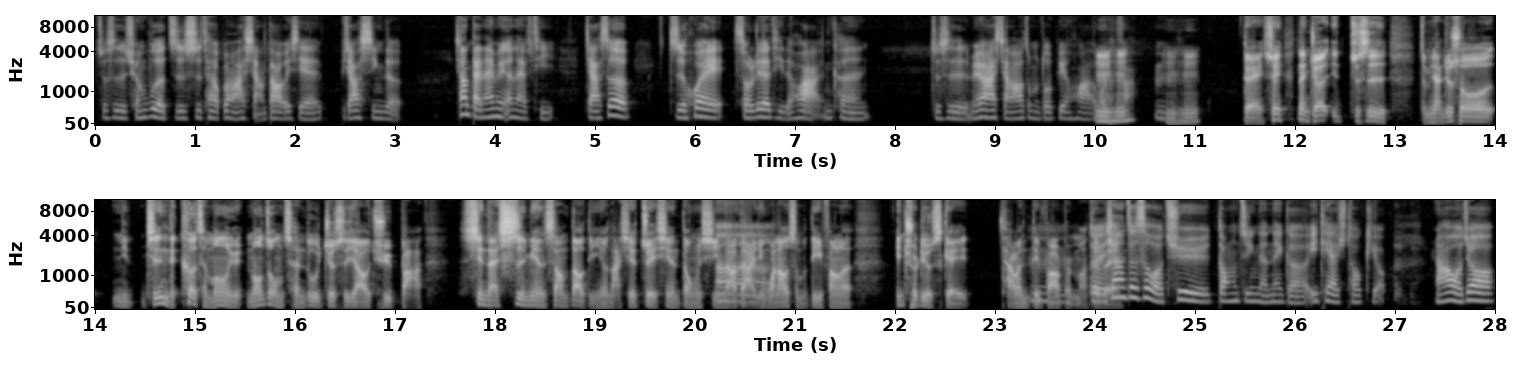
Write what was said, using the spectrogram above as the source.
就是全部的知识，才有办法想到一些比较新的，像 Dynamic NFT，假设只会 Solidity 的话，你可能就是没办法想到这么多变化的玩法。嗯。嗯哼，对，所以那你觉得就是怎么讲？就是说你其实你的课程某种某种程度就是要去把现在市面上到底有哪些最新的东西，嗯然后大家已经玩到什么地方了，introduce 给台湾 developer 嘛，对对，不对？像这次我去东京的那个 ETH Tokyo，然后我就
